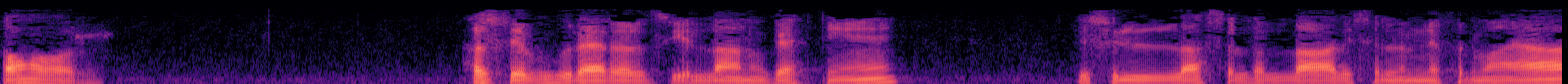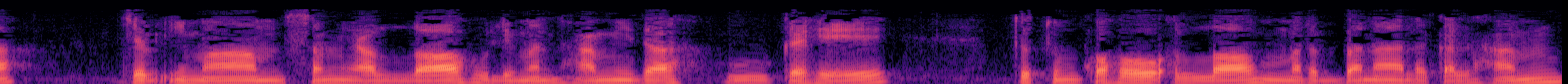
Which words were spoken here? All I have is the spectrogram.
اور حضرت ابو رضی اللہ عنہ کہتے ہیں، رسول اللہ صلی اللہ علیہ وسلم نے فرمایا، جب امام سمع اللہ لمن حمیدہ کہے، تو تم کہو اللہ مربنا لک الحمد۔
